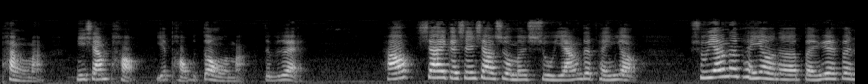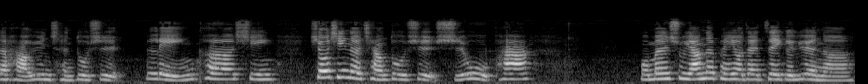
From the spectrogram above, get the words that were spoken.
胖马，你想跑也跑不动了嘛，对不对？好，下一个生肖是我们属羊的朋友。属羊的朋友呢，本月份的好运程度是零颗星，凶星的强度是十五趴。我们属羊的朋友在这个月呢，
